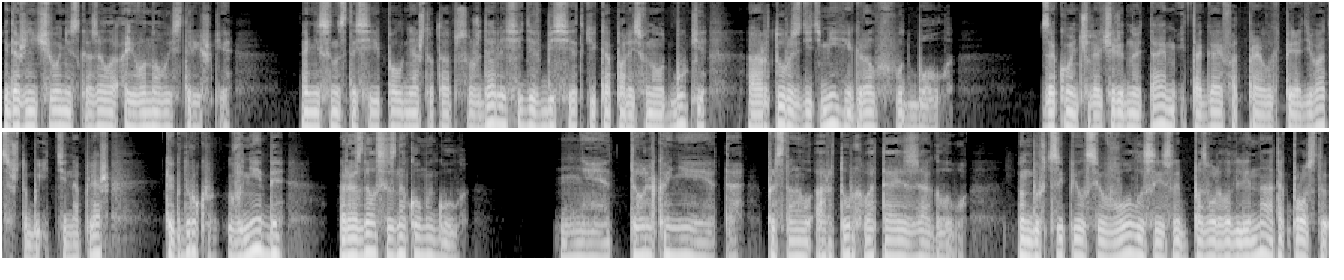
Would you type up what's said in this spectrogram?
и даже ничего не сказала о его новой стрижке — они с Анастасией полдня что-то обсуждали, сидя в беседке, копались в ноутбуке, а Артур с детьми играл в футбол. Закончили очередной тайм, и Тагаев отправил их переодеваться, чтобы идти на пляж, как вдруг в небе раздался знакомый гул. «Нет, только не это», — простонал Артур, хватаясь за голову. Он бы вцепился в волосы, если бы позволила длина, а так просто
